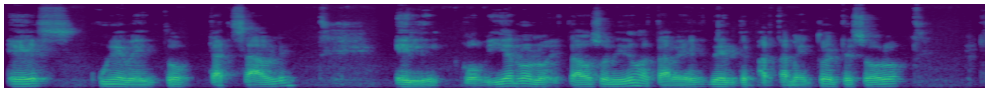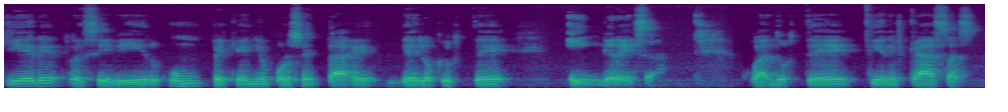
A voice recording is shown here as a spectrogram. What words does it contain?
es un evento taxable. El gobierno de los Estados Unidos, a través del Departamento del Tesoro, quiere recibir un pequeño porcentaje de lo que usted ingresa. Cuando usted tiene casas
